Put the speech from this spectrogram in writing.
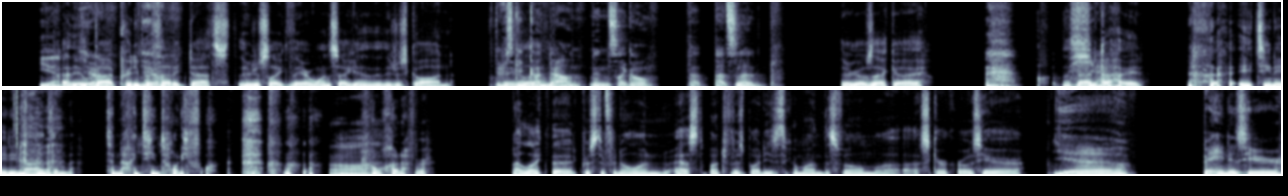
yeah. and they'll Yeah, die pretty yeah. pathetic deaths. They're just like there one second and then they're just gone. They just Yeah. get gunned down, and it's like, oh, that that's it. There goes that guy. That Yeah. guy, 1889 to, to 1924. Oh, ah. Whatever. I like that Christopher Nolan asked a bunch of his buddies to come on this film. Uh, Scarecrow's here. Yeah. Bane is here.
